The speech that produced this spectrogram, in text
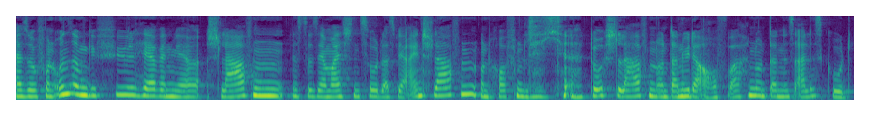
Also von unserem Gefühl her, wenn wir schlafen, ist es ja meistens so, dass wir einschlafen und hoffentlich durchschlafen und dann wieder aufwachen und dann ist alles gut.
